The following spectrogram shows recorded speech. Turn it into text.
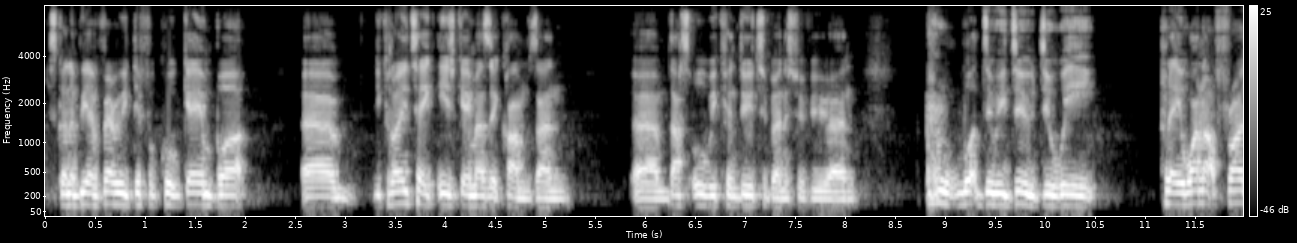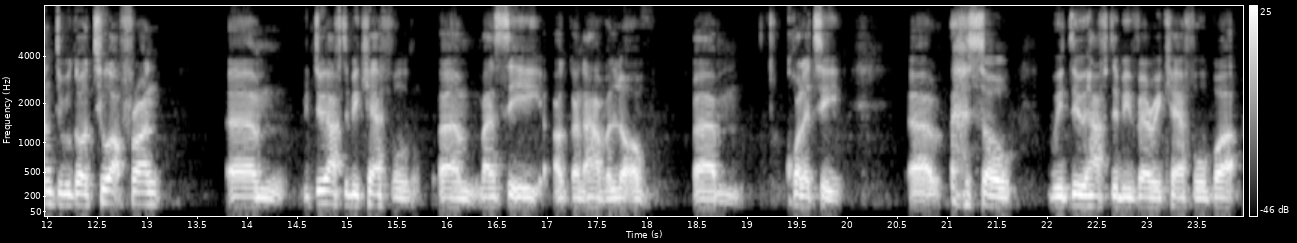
it's going to be a very difficult game, but um, you can only take each game as it comes, and um, that's all we can do, to be honest with you. And what do we do? Do we play one up front? Do we go two up front? Um, we do have to be careful. Um, Man City are going to have a lot of um, quality, uh, so we do have to be very careful. But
